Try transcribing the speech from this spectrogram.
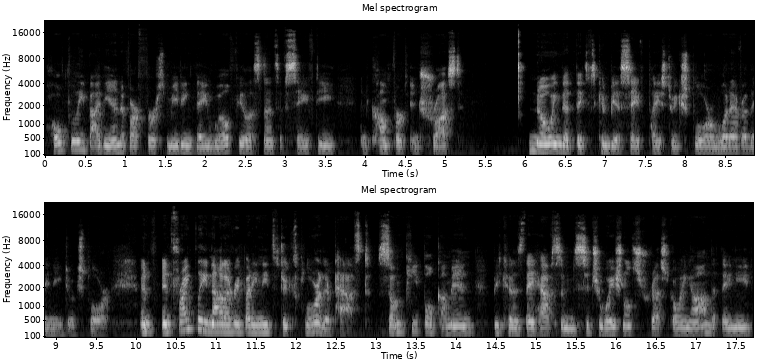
hopefully by the end of our first meeting, they will feel a sense of safety and comfort and trust knowing that this can be a safe place to explore whatever they need to explore. And, and frankly, not everybody needs to explore their past. Some people come in because they have some situational stress going on that they need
